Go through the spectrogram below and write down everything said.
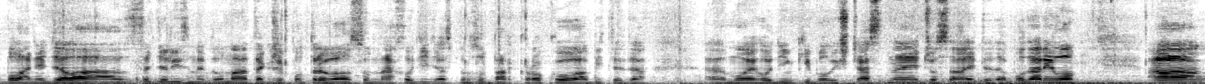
bola nedela a sedeli sme doma, takže potreboval som nachodiť aspoň zo pár krokov, aby teda e, moje hodinky boli šťastné, čo sa aj teda podarilo. A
